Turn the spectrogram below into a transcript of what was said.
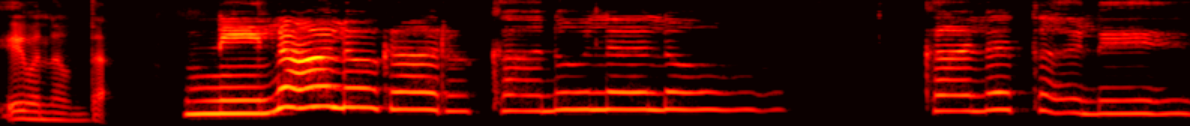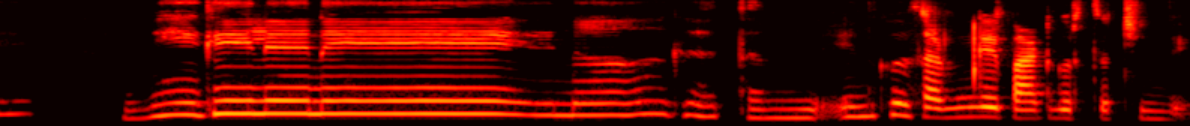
ఏమైనా ఉందా? నీలాలు గారు కనులలో కలతలే మిగిలినే నాగతం. ఎందుకో సడన్గా ఈ పాట గుర్తొచ్చింది.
